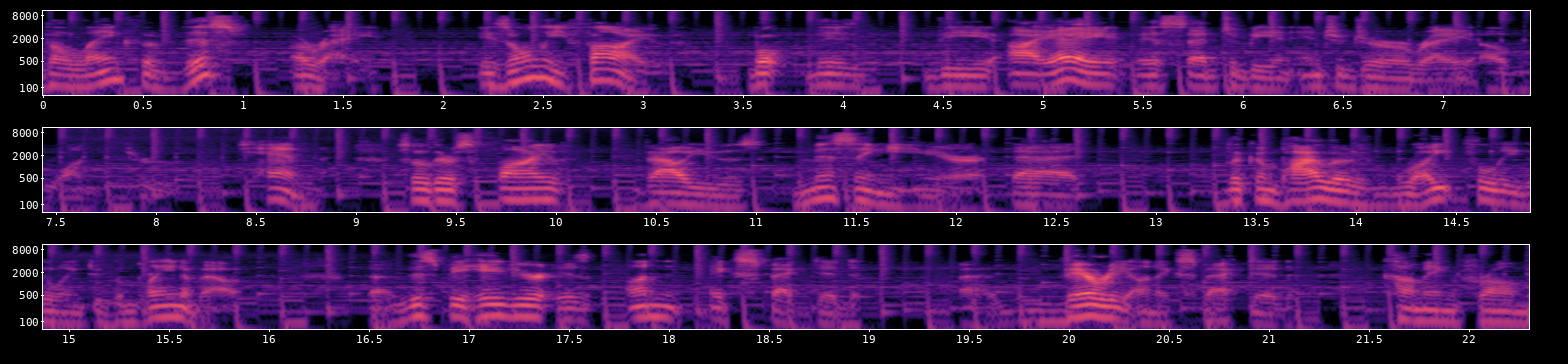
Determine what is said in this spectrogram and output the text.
the length of this array is only 5, but the the IA is said to be an integer array of 1 through 10. So there's five values missing here that the compiler is rightfully going to complain about. Uh, this behavior is unexpected, uh, very unexpected, coming from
